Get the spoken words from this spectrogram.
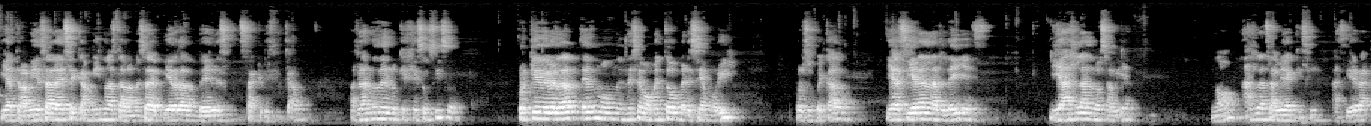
y atraviesa ese camino hasta la mesa de piedra donde él es sacrificado hablando de lo que Jesús hizo. Porque de verdad Edmond en ese momento merecía morir por su pecado. Y así eran las leyes. Y Aslan lo sabía. ¿No? Aslan sabía que sí, así era.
